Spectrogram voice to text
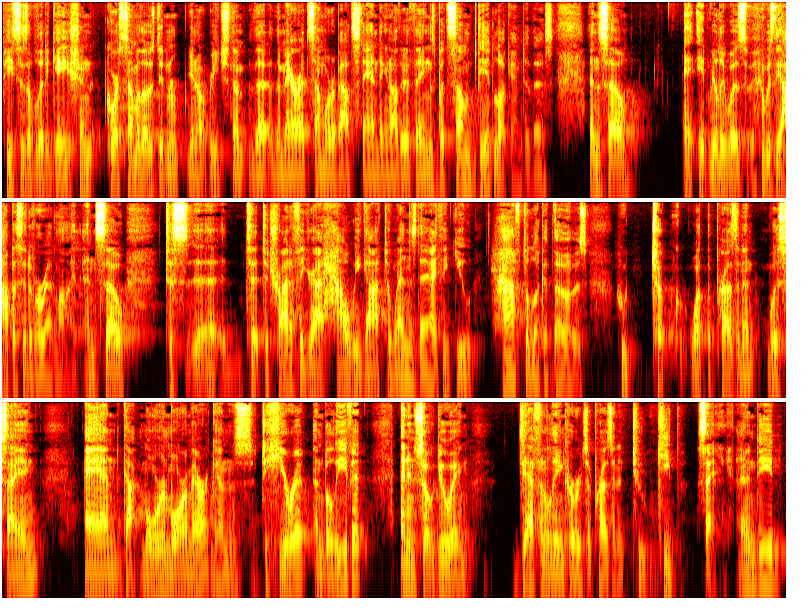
pieces of litigation. Of course, some of those didn't, you know, reach the, the, the. Some were about standing and other things, but some did look into this. And so it, it really was, it was the opposite of a red line. And so to, uh, to, to try to figure out how we got to Wednesday, I think you have to look at those who took what the president was saying and got more and more Americans to hear it and believe it. And in so doing, definitely encourage the president to keep saying it. And indeed,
